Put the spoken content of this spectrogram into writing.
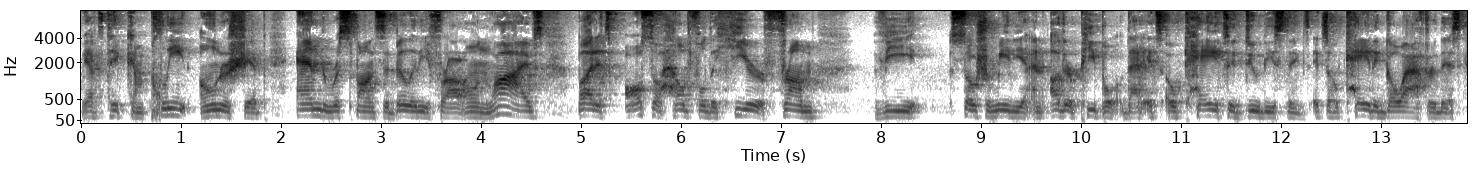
We have to take complete ownership and responsibility for our own lives, but it's also helpful to hear from the social media and other people that it's okay to do these things. It's okay to go after this.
